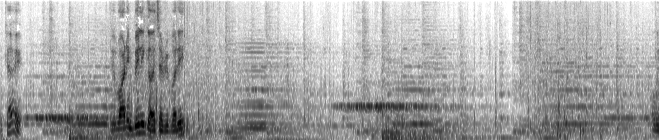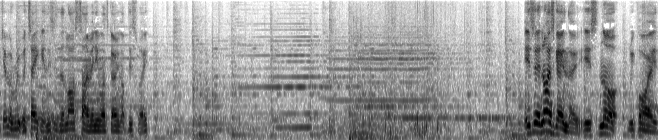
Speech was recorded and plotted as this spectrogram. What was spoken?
Okay. We're riding billy goats, everybody. Taking, this is the last time anyone's going up this way. It's a nice game though. It's not required.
